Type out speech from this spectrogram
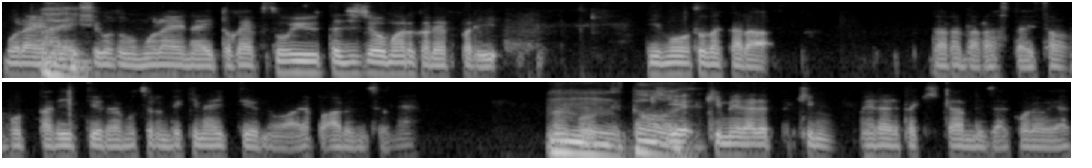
もらえなはいい。仕事ももらえないとか、やっぱそういった事情もあるからやっぱりリモートだからダラダラしたりサボったりっていうのはもちろんできないっていうのはやっぱあるんですよね。うなん決められた決められた期間でじゃあこれをやっ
